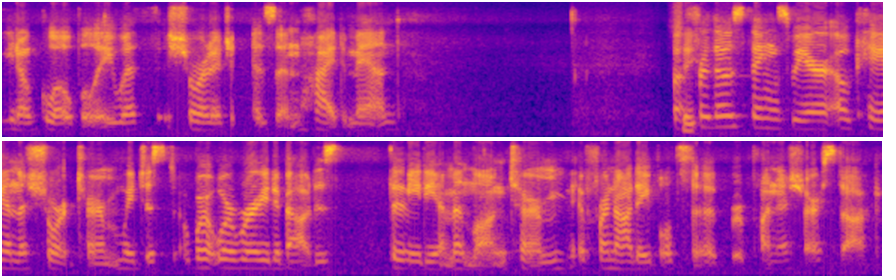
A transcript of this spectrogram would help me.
you know globally with shortages and high demand but so, for those things we are okay in the short term we just what we're worried about is the medium and long term if we're not able to replenish our stock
